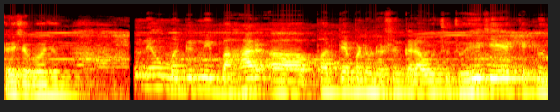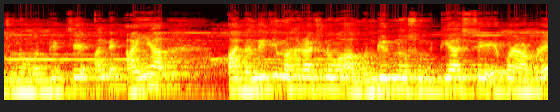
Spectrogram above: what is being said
કરી શકો છો. હું મંદિરની બહાર ફરતે પણ હું દર્શન કરાવું છું. જોઈએ છીએ કેટલું જૂનું મંદિર છે અને અહીંયા આ નંદીજી મહારાજનો આ મંદિરનો શું ઇતિહાસ છે એ પણ આપણે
